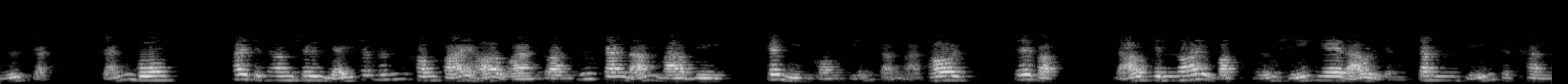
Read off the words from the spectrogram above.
giữ chặt chẳng buông Thái sinh ân sư dạy rất đứng không phải họ hoàn toàn thiếu can đảm mà vì cái nhìn còn thiển cận mà thôi. Thế Phật đạo kinh nói bậc thượng sĩ nghe đạo liền chăm chỉ thực hành,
